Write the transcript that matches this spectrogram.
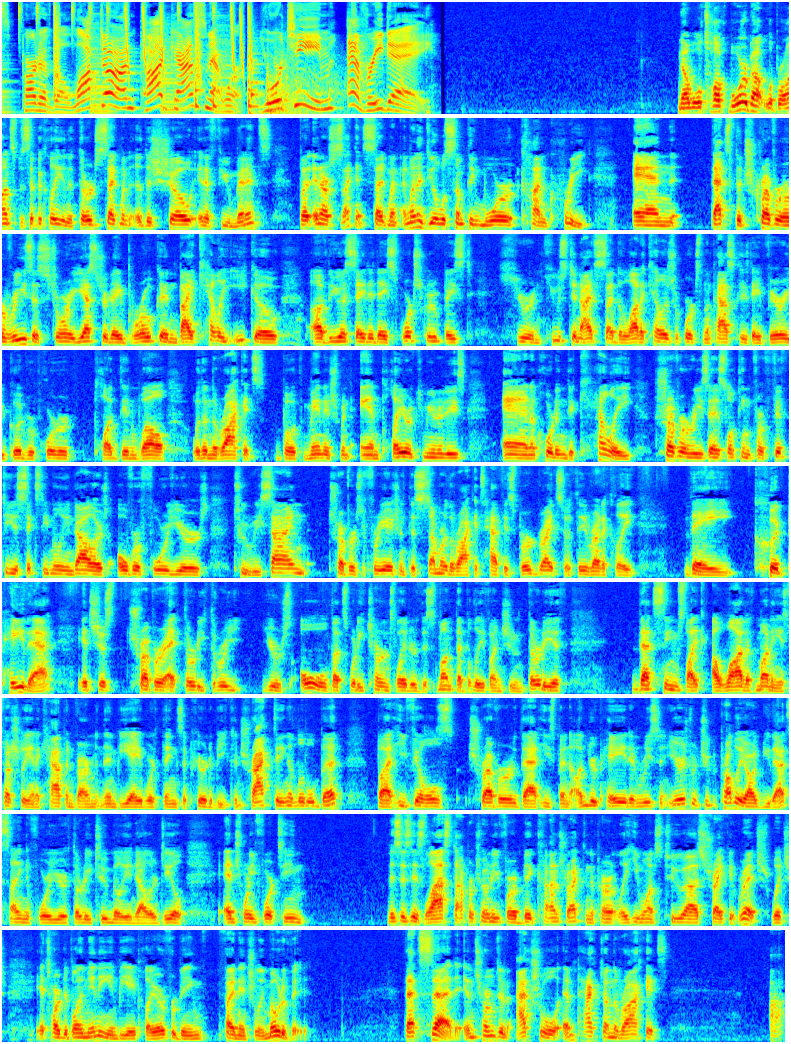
part of the Locked On Podcast Network. Your team every day. Now, we'll talk more about LeBron specifically in the third segment of the show in a few minutes, but in our second segment, I'm going to deal with something more concrete, and that's the Trevor Ariza story yesterday, broken by Kelly Iko of the USA Today Sports Group based here in Houston. I've cited a lot of Kelly's reports in the past because he's a very good reporter, plugged in well within the Rockets, both management and player communities. And according to Kelly, Trevor Ariza is looking for 50 to 60 million dollars over four years to resign. Trevor's a free agent this summer. The Rockets have his bird right, so theoretically they could pay that. It's just Trevor at 33 years old. That's what he turns later this month, I believe, on June 30th. That seems like a lot of money, especially in a cap environment in the NBA where things appear to be contracting a little bit. But he feels, Trevor, that he's been underpaid in recent years, which you could probably argue that, signing a four year, $32 million deal in 2014 this is his last opportunity for a big contract, and apparently he wants to uh, strike it rich, which it's hard to blame any NBA player for being financially motivated. That said, in terms of actual impact on the Rockets,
